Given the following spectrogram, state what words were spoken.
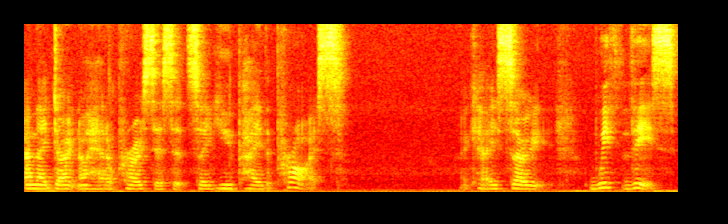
and they don't know how to process it, so you pay the price. Okay, so with this,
